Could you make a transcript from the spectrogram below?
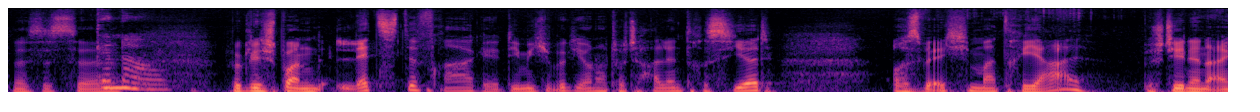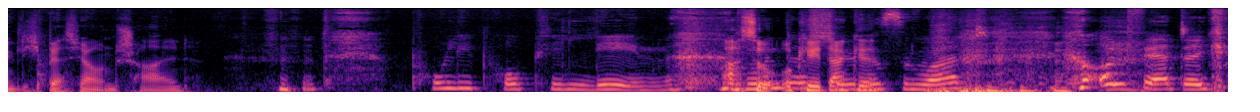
das ist äh, genau. wirklich spannend. Letzte Frage, die mich wirklich auch noch total interessiert. Aus welchem Material bestehen denn eigentlich Becher und Schalen? Polypropylen. Achso, okay, danke. Wort. Und fertig.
